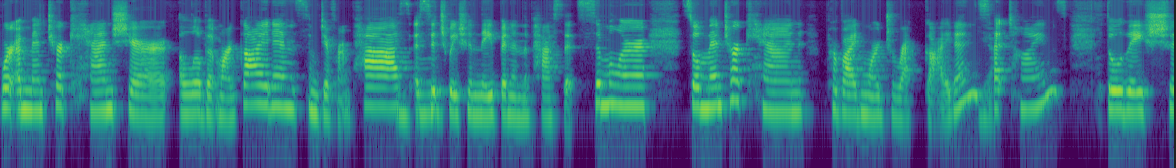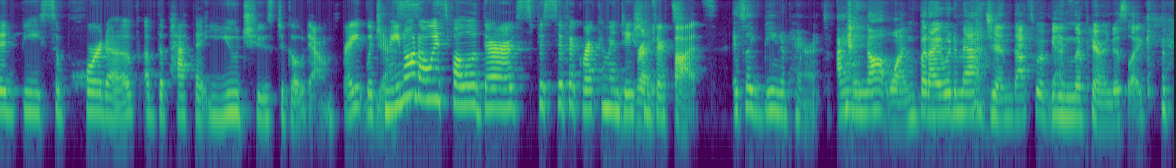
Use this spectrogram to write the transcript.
where a mentor can share a little bit more guidance, some different paths, mm-hmm. a situation they've been in the past that's similar. So, a mentor can provide more direct guidance yeah. at times, though they should be supportive of the path that you choose to go down, right? Which yes. may not always follow their specific recommendations right. or thoughts it's like being a parent. I am not one, but I would imagine that's what being yes. the parent is like.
